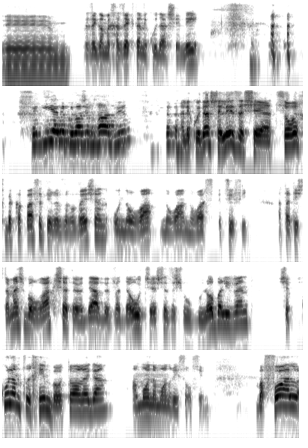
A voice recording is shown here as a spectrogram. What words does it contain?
אה, וזה גם מחזק את הנקודה שלי. שהיא הנקודה שלך, דביר? הנקודה שלי זה שהצורך ב-capacity reservation הוא נורא נורא נורא ספציפי. אתה תשתמש בו רק כשאתה יודע בוודאות שיש איזשהו גלובל איבנט, שכולם צריכים באותו הרגע המון המון ריסורסים. בפועל,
